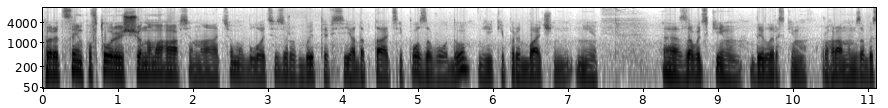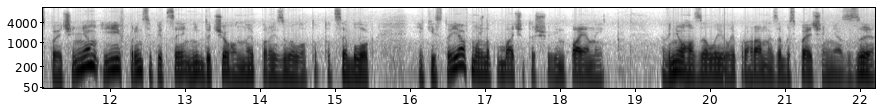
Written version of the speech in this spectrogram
Перед цим повторюю, що намагався на цьому блоці зробити всі адаптації по заводу, які передбачені е, заводським дилерським програмним забезпеченням, і, в принципі, це ні до чого не призвело. Тобто це блок, який стояв, можна побачити, що він паяний. В нього залили програмне забезпечення з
